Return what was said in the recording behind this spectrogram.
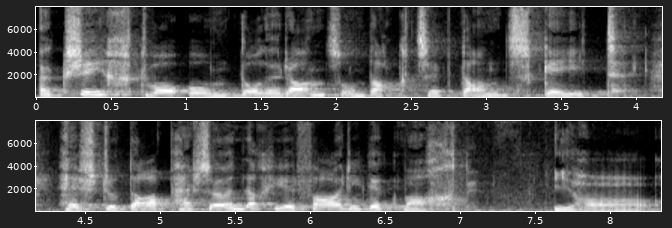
Eine Geschichte, die um Toleranz und Akzeptanz geht. Hast du da persönliche Erfahrungen gemacht? Ich habe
